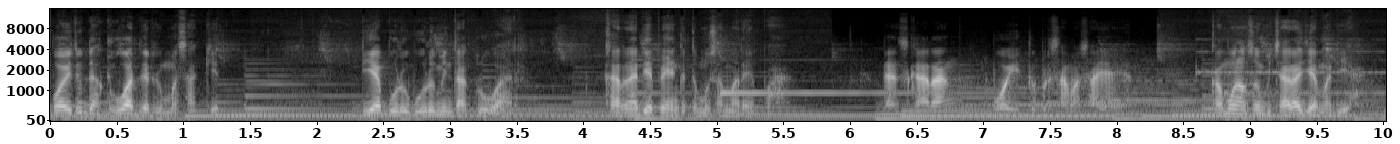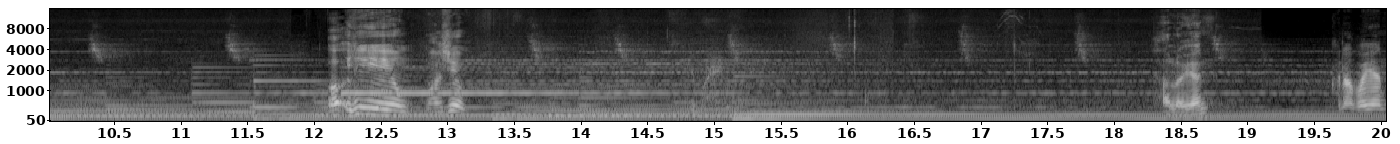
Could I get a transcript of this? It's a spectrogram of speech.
Boy itu udah keluar dari rumah sakit. Dia buru-buru minta keluar karena dia pengen ketemu sama Reva. Dan sekarang Boy itu bersama saya ya. Kamu langsung bicara aja sama dia. Oh iya iya Om, makasih Om. Halo, Yan. Kenapa, Yan?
